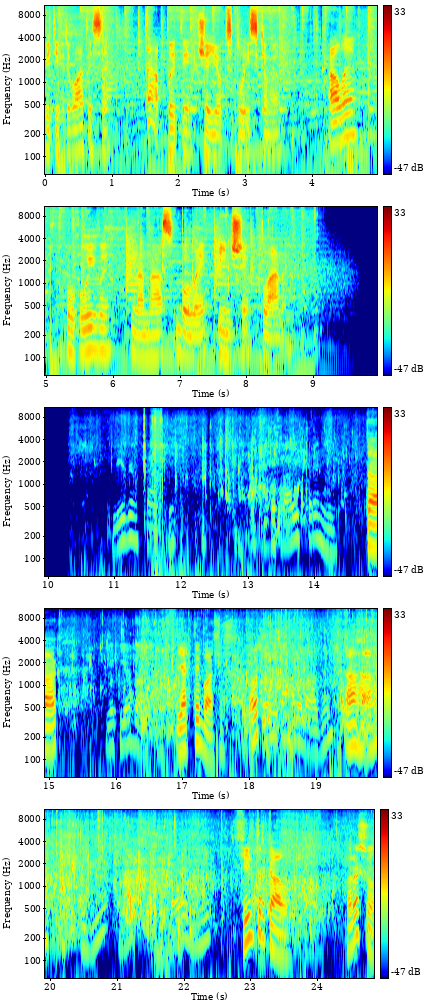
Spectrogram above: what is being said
відігріватися та пити чайок з близькими. Але у Гуйви на нас були інші плани. Лізем в. По правій стороні, Так, як я бачу. як ти бачиш? Ок. Ми там пролазимо, Ага. тоді купляє мені Фільтр кави. Хорошо.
